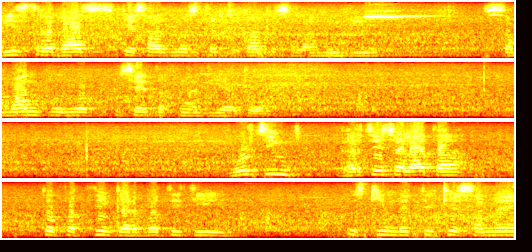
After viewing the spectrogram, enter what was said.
बीस श्रद्धास के साथ मस्तक झुका के सलामी दी। सम्मानपूर्वक उसे दफना दिया गया। भूर सिंह घर से चला था तो पत्नी गर्भवती थी। उसकी मृत्यु के समय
